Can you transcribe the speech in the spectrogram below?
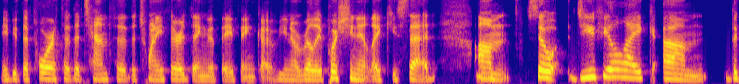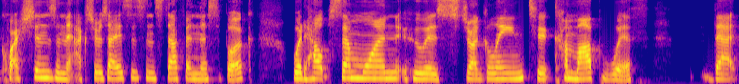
maybe the fourth or the 10th or the 23rd thing that they think of you know really pushing it like you said. Um, so do you feel like um, the questions and the exercises and stuff in this book would help someone who is struggling to come up with that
